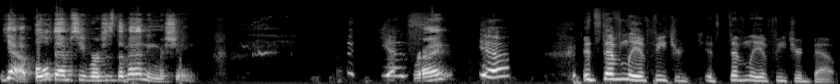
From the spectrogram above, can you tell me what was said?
Yeah, Bull Dempsey versus the Vending Machine, Yes, right? yeah. It's definitely a featured. It's definitely a featured bout.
